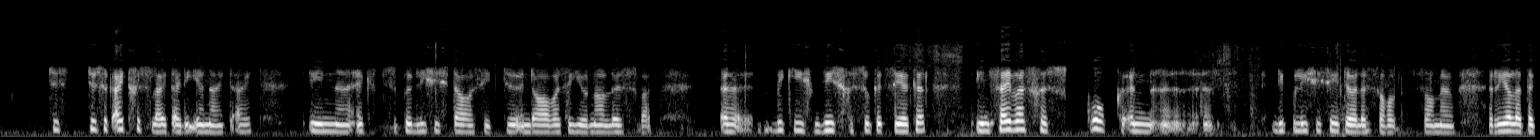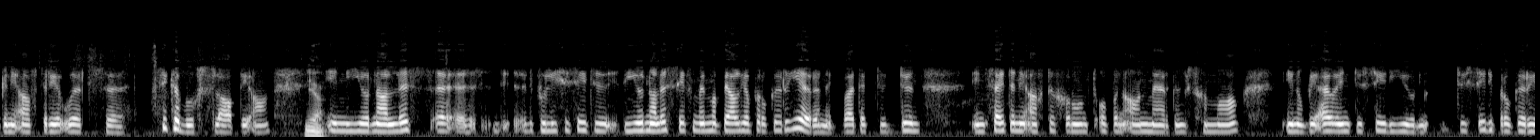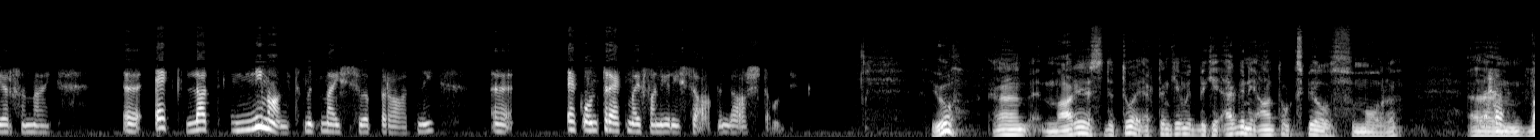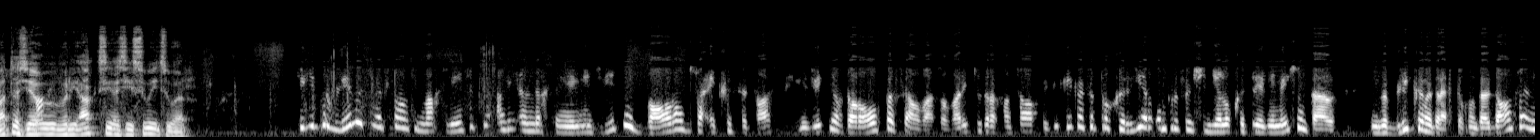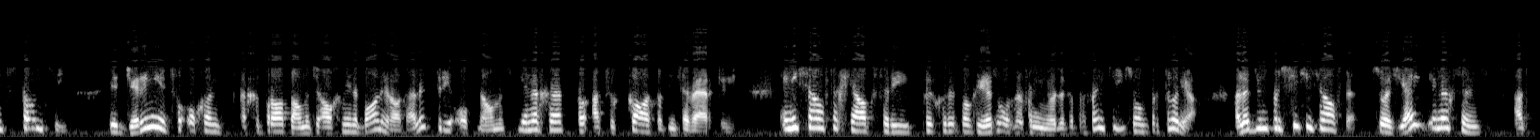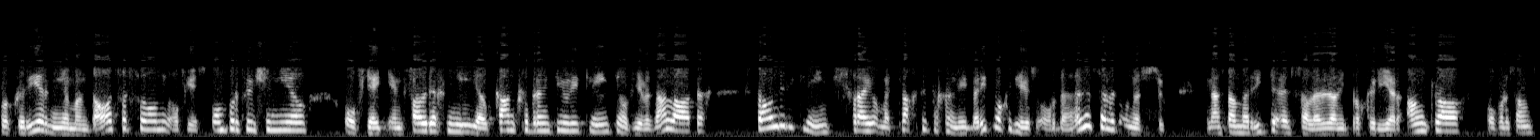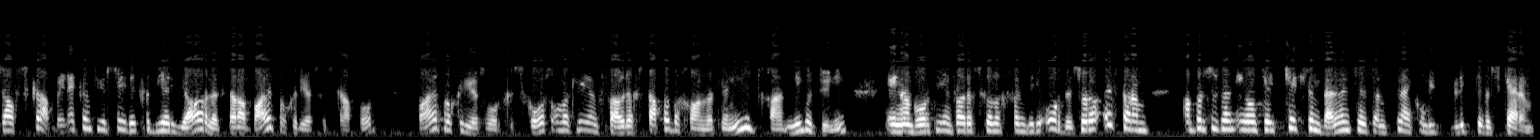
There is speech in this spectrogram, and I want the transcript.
dis dis ek uitgesluit uit die eenheid uit en uh, ek die polisiestasie toe en daar was 'n joernalis wat 'n uh, bietjie nuus gesoek het seker en sy was geskok en uh, die polisie sê toe hulle sal sal nou reël dat ek in die aftreeoord se siekeboeg slaap die aand. Ja. En die joernalis uh, die, die polisie sê toe die joernalis sê vir my maar bel jou prokureur en ek wat ek toe doen en sy het in die agtergrond op 'n aanmerkings gemaak en op die ou end toe sê die toe sê die prokureur vir my uh, ek laat niemand met my so praat nie. Uh, ek onttrek my van hierdie saak en daar staan ek. Jo, ehm um, Marius de Tooi, ek dink jy moet bietjie agony aand ook speel vanmôre. Ehm um, wat is jou reaksie as jy so iets hoor? Die probleem is met staan die mag mense nie al die inligting nie. Mense weet nie waarom sy uitgesit was nie. Mense weet nie of daar rolbevel was of wat die toedrag van saak is. Kyk as 'n prokureur onprofessioneel opgetree het, mense onthou, die publiek kan dit regtig onthou. Daar's 'n instansie. Die Jeremy het vanoggend gepraat namens die algemene baanraad. Hulle tree op namens enige advokaat wat in sy werk doen. En dieselfde geld vir die prokureursorde van die noordelike provinsie hier in Pretoria. Hulle doen presies dieselfde. So as jy enigsins as prokureur nie 'n mandaat vervul nie of jy is onprofessioneel of jy het eenvoudig nie jou kant gebring teenoor die kliënt nie of jy was dan later staan die kliënt vry om 'n klagte te gaan lê by die prokureursorde. Hulle sal dit ondersoek en as daar meriete is, sal hulle dan die prokureur aankla of hulle sal homself skrap. En ek kan vir jou sê dit gebeur jaarliks dat daar baie prokureurs geskrap word. Baie prokureurs word geskort omdat hulle eenvoudig stappe begaan wat hulle nie moet gaan nie moet doen nie en dan word hulle eenvoudig skuldig vind deur die orde. So daar is daarom amper soos in Engels sê checks and balances in plek om die publiek te beskerm.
